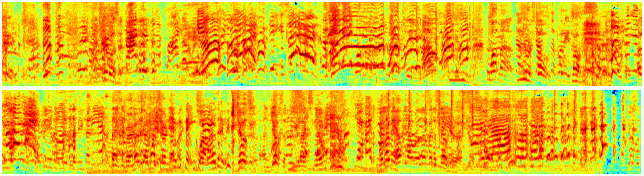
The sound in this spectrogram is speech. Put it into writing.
Who? Who was it? What man? Your toes. What are you talking about? Thank you very much. And what's your name? We're fitting quite well, don't we? Joseph. And Joseph, do you like snow? Well, let me help you out with a little bit of snow here then, Joseph. Yeah. Joseph,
